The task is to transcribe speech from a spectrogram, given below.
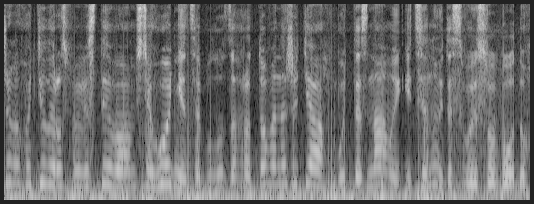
Що ми хотіли розповісти вам сьогодні. Це було загратоване життя. Будьте з нами і цінуйте свою свободу.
